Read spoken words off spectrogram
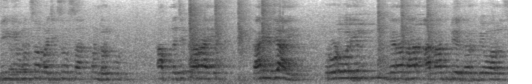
बिग ह्युमन सामाजिक संस्था पंढरपूर. आपलं जे कार्य आहे कार्य जे आहे रोडवरील निराधार अनाथ बेघर बेवारस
